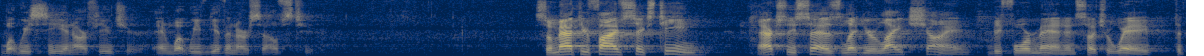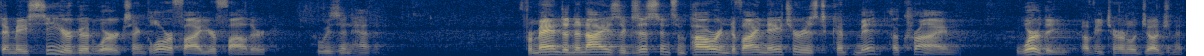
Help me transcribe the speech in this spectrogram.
what we see in our future and what we've given ourselves to. So Matthew 5:16 actually says, "Let your light shine before men in such a way that they may see your good works and glorify your Father who is in heaven." For man to deny his existence and power and divine nature is to commit a crime worthy of eternal judgment.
